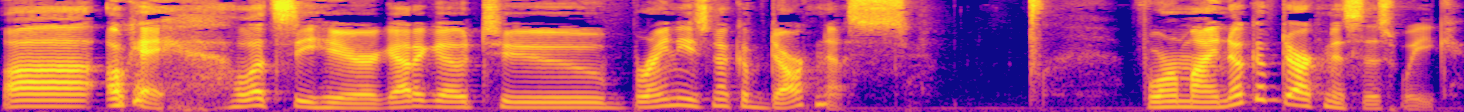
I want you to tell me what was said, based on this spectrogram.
Uh, okay, let's see here. Got to go to Brainy's Nook of Darkness. For my Nook of Darkness this week,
